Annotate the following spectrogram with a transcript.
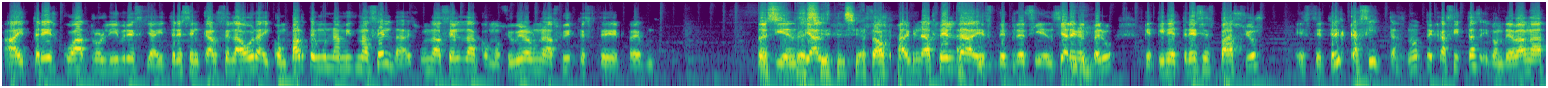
hay tres, cuatro libres y hay tres en cárcel ahora y comparten una misma celda, es una celda como si hubiera una suite este, presidencial. hay una celda este, presidencial en el Perú que tiene tres espacios, este, tres casitas, ¿no? Tres casitas y donde van a,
